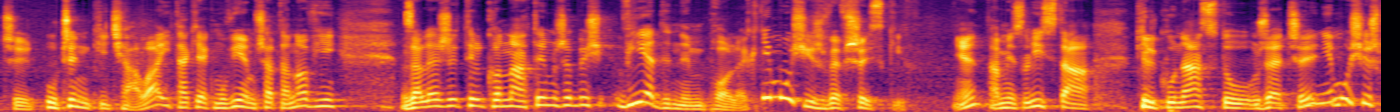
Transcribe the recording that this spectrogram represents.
czy uczynki ciała, i tak jak mówiłem szatanowi, zależy tylko na tym, żebyś w jednym poległ. Nie musisz we wszystkich. Nie? Tam jest lista kilkunastu rzeczy, nie musisz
